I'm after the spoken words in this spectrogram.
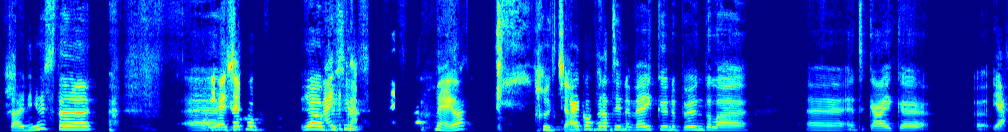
Zijn eerste. Ja, jij zegt- ja, precies. Hoor. Goed. Kijken of we dat in een week kunnen bundelen. eh, en te kijken eh, ja,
